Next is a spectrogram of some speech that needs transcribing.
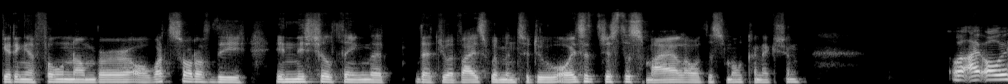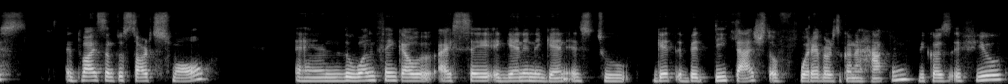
getting a phone number or what sort of the initial thing that that you advise women to do? Or is it just the smile or the small connection? Well i always advise them to start small. And the one thing I, I say again and again is to get a bit detached of whatever's going to happen because if you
